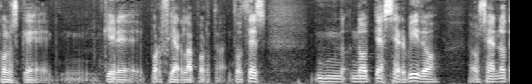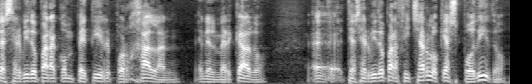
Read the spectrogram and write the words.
con los que mm, quiere porfiar la porta. Entonces, no, no te ha servido, o sea, no te ha servido para competir por Haaland en el mercado, eh, te ha servido para fichar lo que has podido.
